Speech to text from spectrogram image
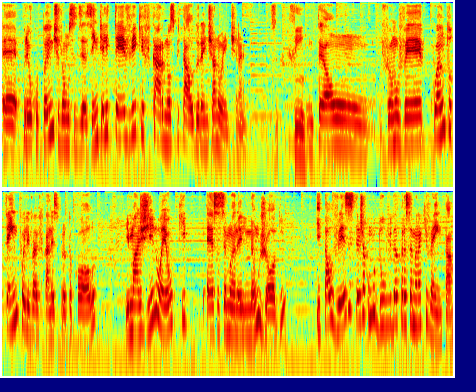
é, preocupante, vamos dizer assim, que ele teve que ficar no hospital durante a noite, né? Sim. Então, vamos ver quanto tempo ele vai ficar nesse protocolo. Imagino eu que essa semana ele não jogue e talvez esteja como dúvida para a semana que vem, tá?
